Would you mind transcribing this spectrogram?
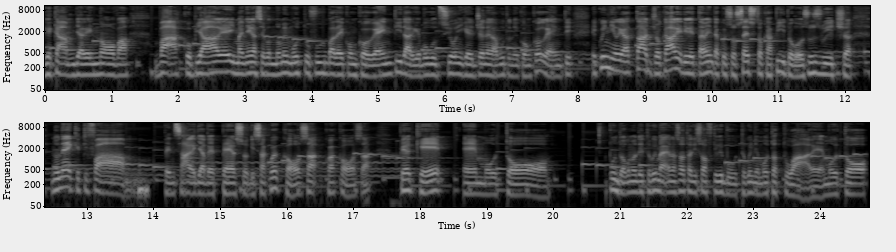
le cambia, le innova, va a copiare in maniera secondo me molto furba dai concorrenti, dalle evoluzioni che il genere ha avuto nei concorrenti. E quindi in realtà giocare direttamente a questo sesto capitolo su Switch non è che ti fa pensare di aver perso chissà qualcosa, qualcosa perché è molto appunto come ho detto prima è una sorta di soft reboot quindi è molto attuale è molto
